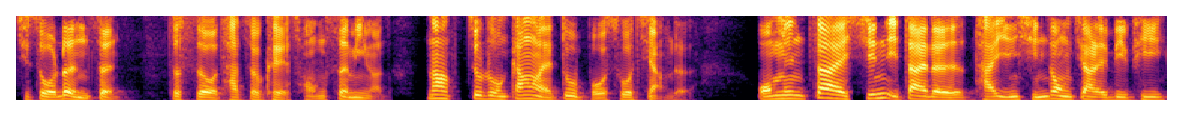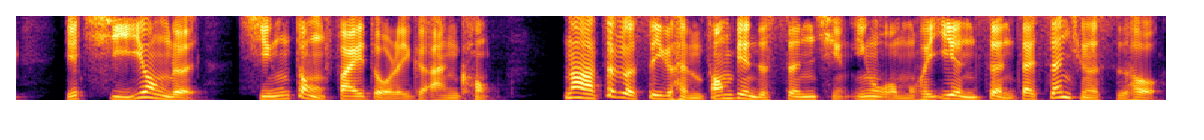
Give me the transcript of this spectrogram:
去做认证，这时候他就可以重设密码。那就如刚才杜博所讲的，我们在新一代的台银行动家的 APP 也启用了行动 FIDO 的一个安控。那这个是一个很方便的申请，因为我们会验证在申请的时候，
